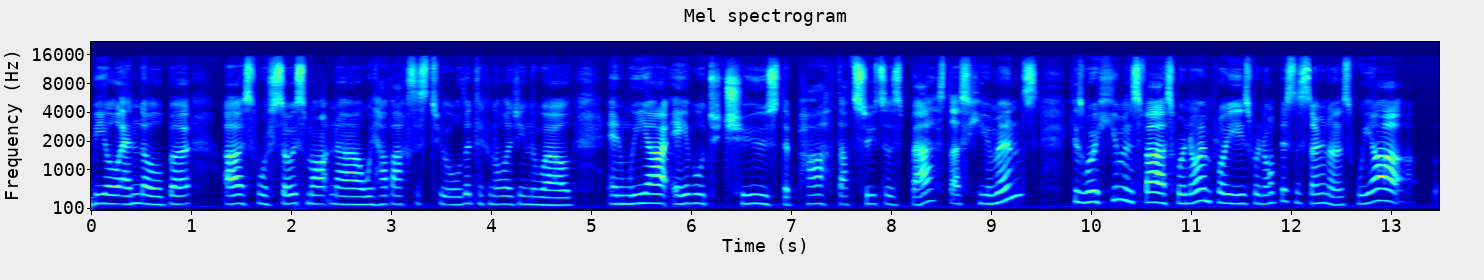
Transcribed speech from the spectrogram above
be all end all, but us we're so smart now. We have access to all the technology in the world, and we are able to choose the path that suits us best as humans. Because we're humans first. We're not employees. We're not business owners. We are a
